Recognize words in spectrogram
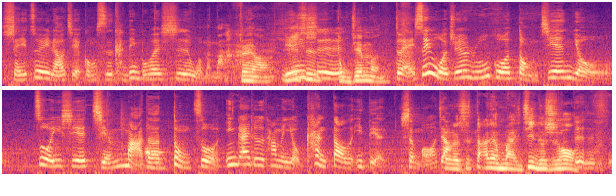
谁最了解公司，肯定不会是我们嘛。对啊，一定是董监们。对，所以我觉得如果董监有。做一些减码的动作，哦、应该就是他们有看到了一点什么，这样。或者是大量买进的时候。对对对对。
